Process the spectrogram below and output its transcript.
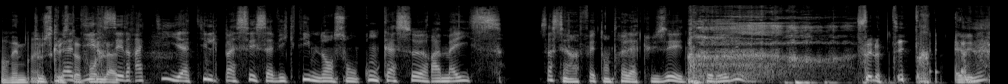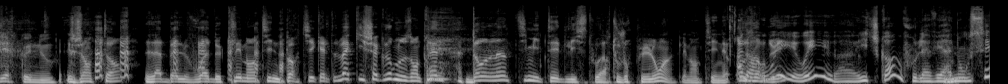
On aime tous Christophe Nadir Ondelat. Sedrati a-t-il passé sa victime dans son concasseur à maïs? Ça, c'est un fait entre l'accusé et d'anthologie. C'est le titre. Elle est pire que nous. J'entends la belle voix de Clémentine Portier-Keltenbach qui chaque jour nous entraîne dans l'intimité de l'histoire. Toujours plus loin, Clémentine. Aujourd'hui, oui, oui, euh, Hitchcock, vous l'avez annoncé,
